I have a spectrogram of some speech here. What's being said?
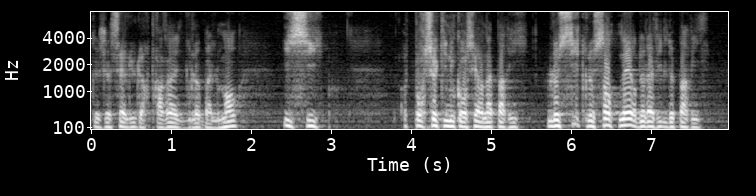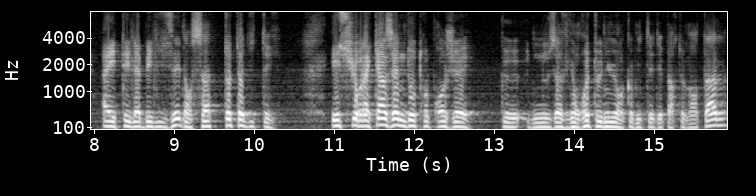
que je salue leur travail globalement. Ici, pour ce qui nous concerne à Paris, le cycle centenaire de la ville de Paris a été labellisé dans sa totalité. Et sur la quinzaine d'autres projets que nous avions retenus en comité départemental,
